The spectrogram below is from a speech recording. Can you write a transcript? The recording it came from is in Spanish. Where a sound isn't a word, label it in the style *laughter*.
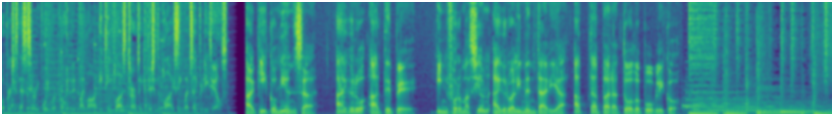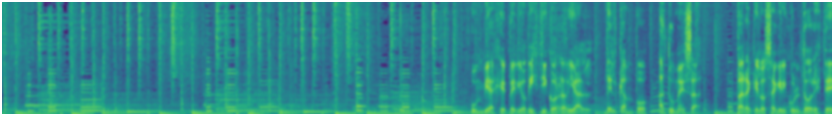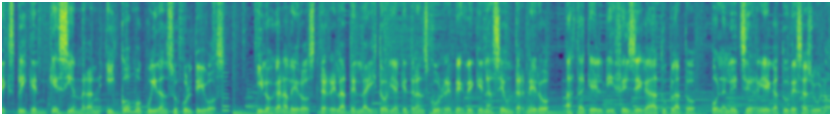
No purchase necessary. Void were prohibited by law. 18 plus terms and conditions apply. See website for details. Aquí comienza AgroATP, información agroalimentaria apta para todo público. Un viaje periodístico radial, del campo a tu mesa, para que los agricultores te expliquen qué siembran y cómo cuidan sus cultivos, y los ganaderos te relaten la historia que transcurre desde que nace un ternero hasta que el bife llega a tu plato o la leche riega tu desayuno,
